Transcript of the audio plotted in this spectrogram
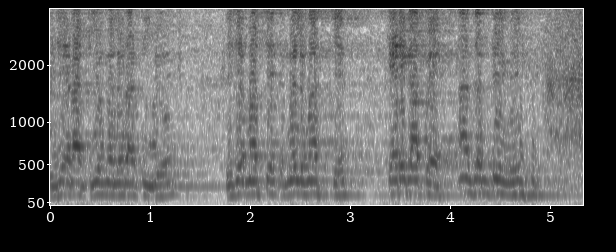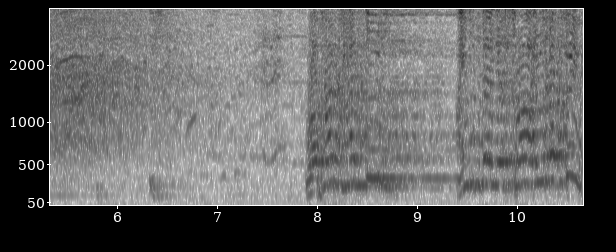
Di radio melu radio. Di masjid melu masjid. Keri kabeh adzan dhewe. Wa farhatun 'inda liqa'i rabbih.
